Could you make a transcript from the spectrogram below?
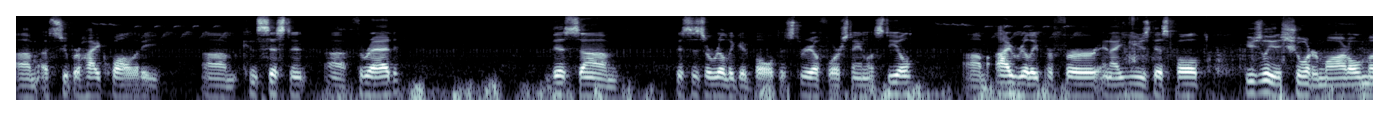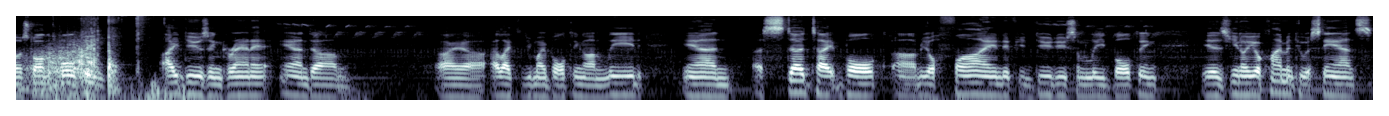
um, a super high quality, um, consistent uh, thread. This um, this is a really good bolt. It's 304 stainless steel. Um, I really prefer, and I use this bolt, usually the shorter model. Most all the bolting I do is in granite, and um, I, uh, I like to do my bolting on lead. And a stud type bolt, um, you'll find if you do do some lead bolting, is you know you'll climb into a stance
